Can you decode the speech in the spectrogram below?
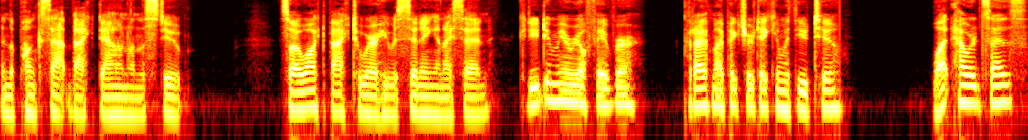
and the punk sat back down on the stoop. So I walked back to where he was sitting, and I said, Could you do me a real favor? Could I have my picture taken with you too? What? Howard says.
